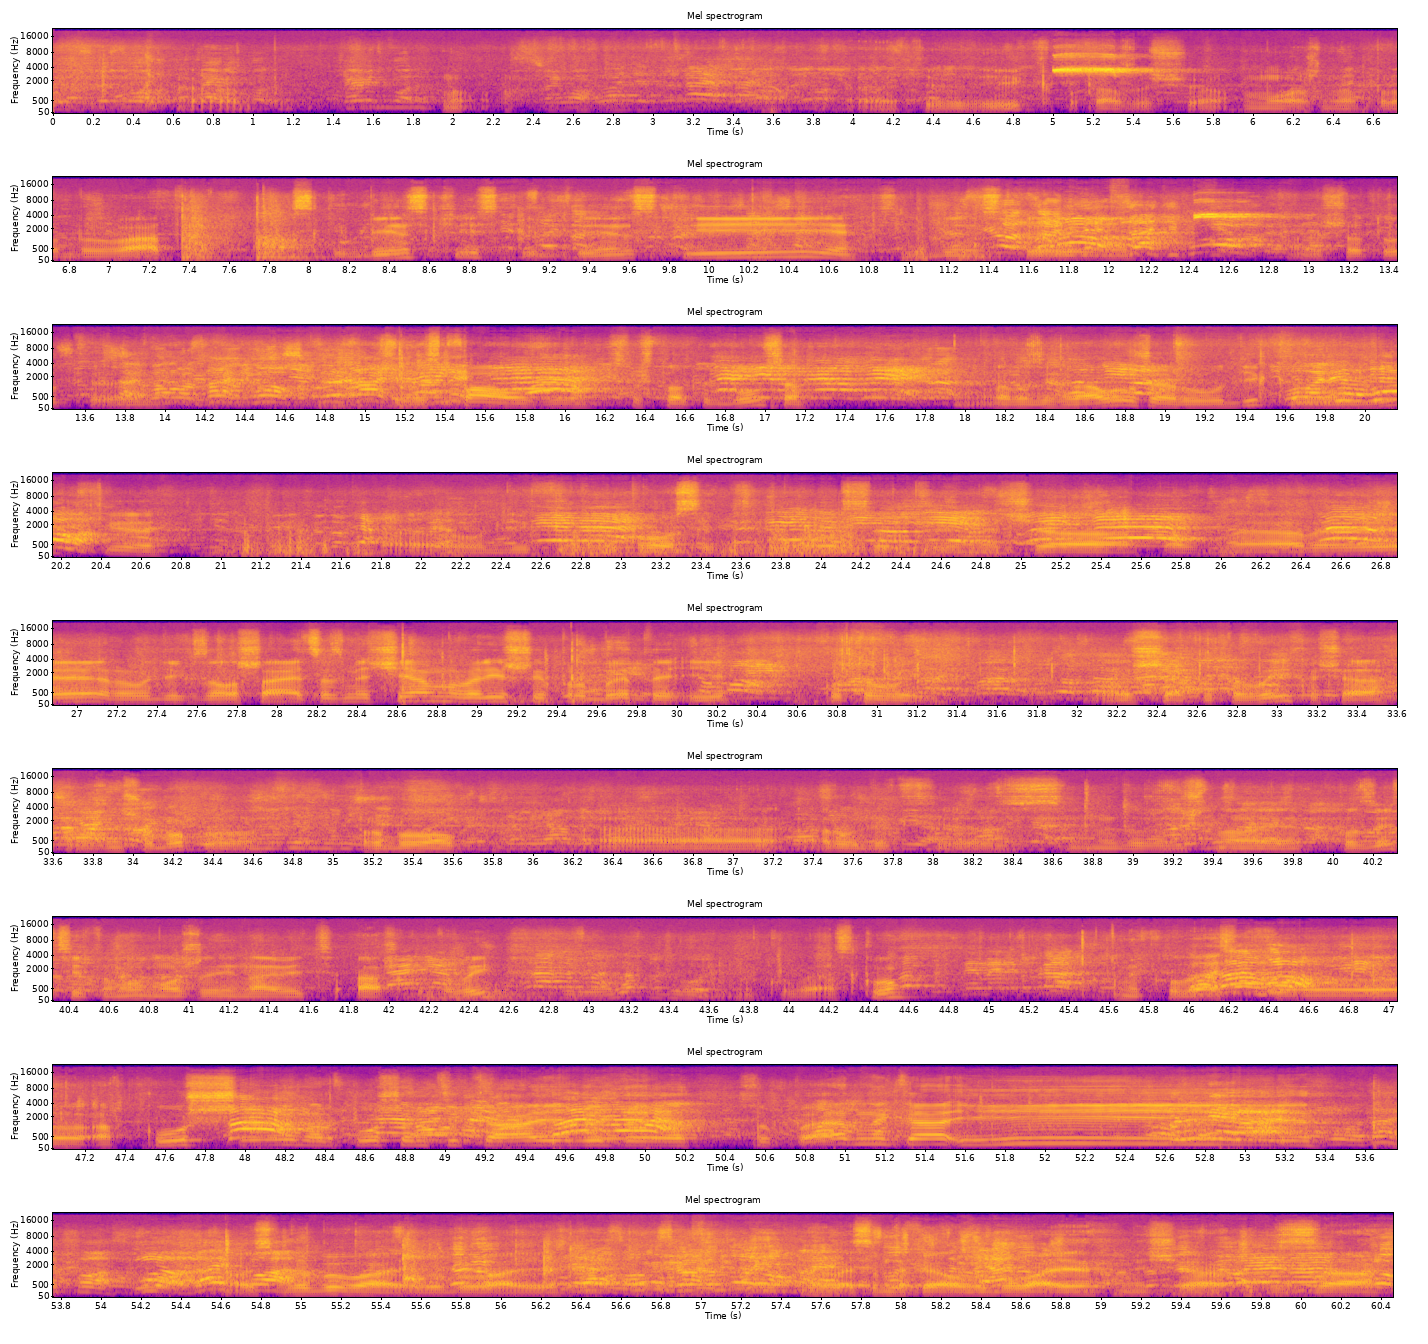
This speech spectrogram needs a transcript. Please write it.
Тіврік показує, що можна пробивати. Скібінський, Скібінський, Скібінський. Ну що тут? е, Через паузу свисток відбувся. Розіграли вже Рудік. Рудік, е, Рудік просить, просить м'яча партнери. Рудік залишається з м'ячем, вирішує пробити і кутовий лише кутовий, хоча з іншого боку пробував е, Рудик з не дуже зручної позиції, тому може і навіть аж кутовий. Миколеску. Миколеску. Аркушин. Аркушин тікає від е, суперника і ось вибиває, вибиває. МДКЛ вибиває м'яча за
